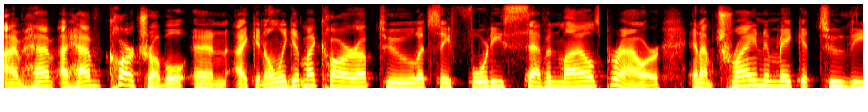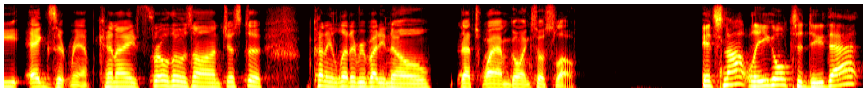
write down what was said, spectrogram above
I have I have car trouble, and I can only get my car up to let's say 47 miles per hour, and I'm trying to make it to the exit ramp. Can I throw those on just to kind of let everybody know that's why I'm going so slow? It's not legal to do that,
